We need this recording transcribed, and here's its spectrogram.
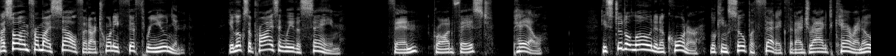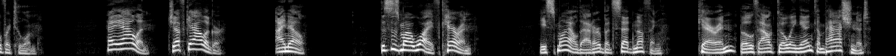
I saw him for myself at our 25th reunion. He looked surprisingly the same thin, broad faced, pale. He stood alone in a corner, looking so pathetic that I dragged Karen over to him. Hey, Alan, Jeff Gallagher. I know. This is my wife, Karen. He smiled at her but said nothing. Karen, both outgoing and compassionate,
